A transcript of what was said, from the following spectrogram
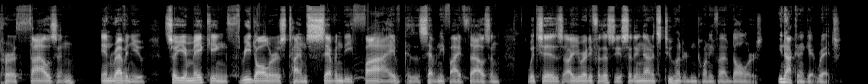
per thousand in revenue. So you're making $3 times 75 because it's 75,000, which is, are you ready for this? So you're sitting down, it's $225. You're not going to get rich.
